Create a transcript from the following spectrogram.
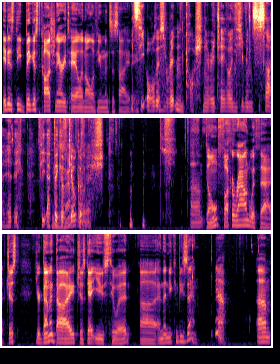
It is the biggest cautionary tale in all of human society. It's the oldest written cautionary tale in human society. The Epic of Exactly. Gilgamesh. Don't fuck around with that. Just you're gonna die. Just get used to it, uh, and then you can be zen. yeah. Um,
